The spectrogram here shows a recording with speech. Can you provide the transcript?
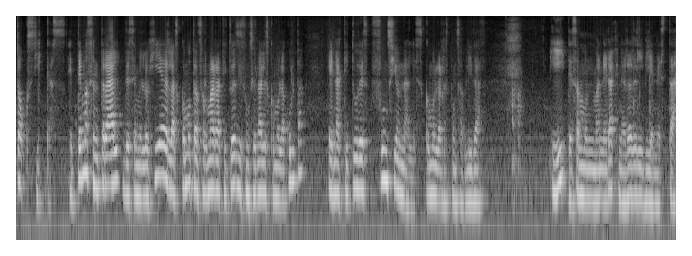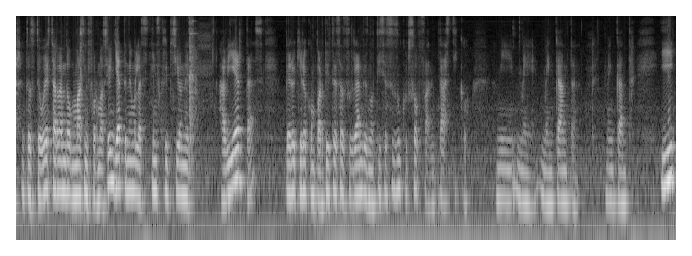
tóxicas. El tema central de semiología es las, cómo transformar actitudes disfuncionales como la culpa en actitudes funcionales como la responsabilidad. Y de esa manera generar el bienestar. Entonces te voy a estar dando más información. Ya tenemos las inscripciones abiertas, pero quiero compartirte esas grandes noticias. Es un curso fantástico. A mí me, me encantan, me encanta. Y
